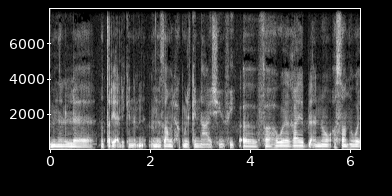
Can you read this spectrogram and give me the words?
من من الطريقة اللي كنا من نظام الحكم اللي كنا عايشين فيه. أه، فهو غايب لأنه أصلا هو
